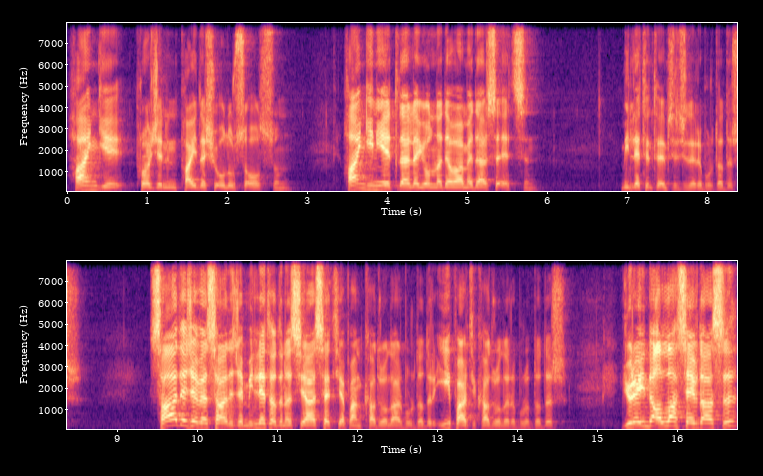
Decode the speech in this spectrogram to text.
hangi projenin paydaşı olursa olsun, hangi niyetlerle yoluna devam ederse etsin, milletin temsilcileri buradadır. Sadece ve sadece millet adına siyaset yapan kadrolar buradadır. İyi Parti kadroları buradadır. Yüreğinde Allah sevdası,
